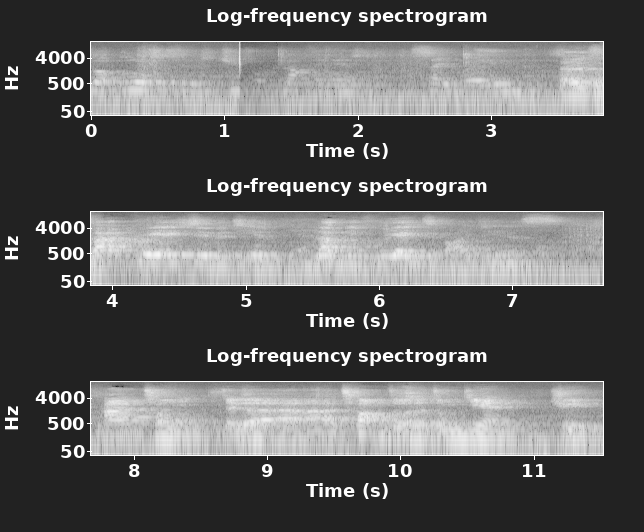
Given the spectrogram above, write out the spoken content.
lot, lots of things to choose from nothing is the same really So it's about creativity and lovely creative ideas. 他从这个呃创作的中间去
